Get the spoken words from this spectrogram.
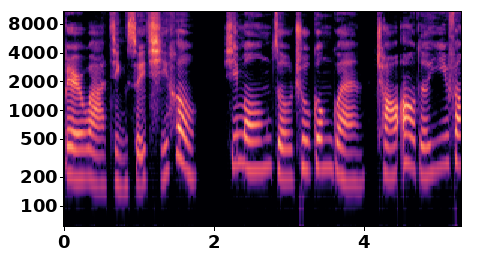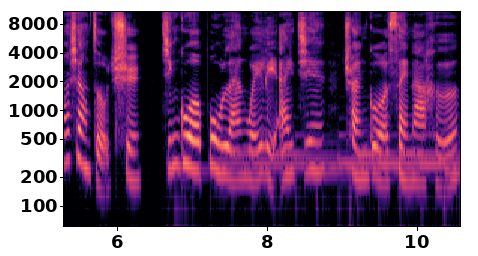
贝尔瓦紧随其后。西蒙走出公馆，朝奥德伊方向走去，经过布兰维里埃街，穿过塞纳河，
